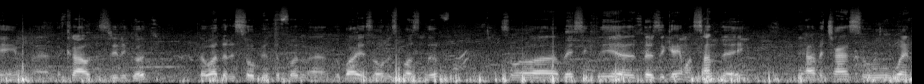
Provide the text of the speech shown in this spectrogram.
game and the crowd is really good. The weather is so beautiful and Dubai is always positive. So uh, basically uh, there's a game on Sunday. They have a chance to win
